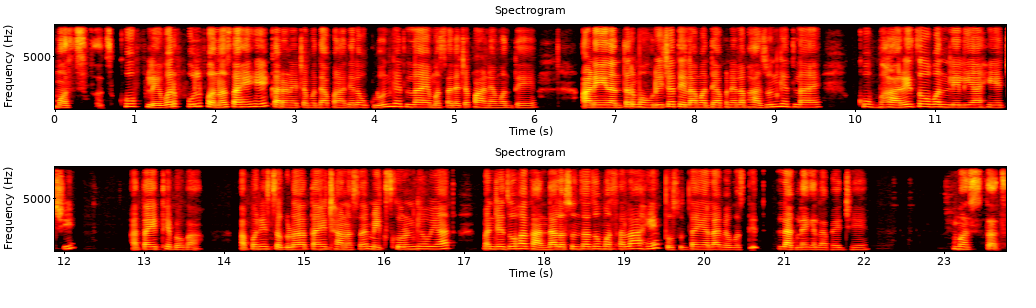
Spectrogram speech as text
मस्तच. खूप फ्लेवरफुल फणस आहे हे, कारण याच्यामध्ये आपण आधी याला उकडून घेतलं आहे मसाल्याच्या पाण्यामध्ये आणि नंतर मोहरीच्या तेलामध्ये आपण याला भाजून घेतलं आहे. खूप भारी चव बनलेली आहे याची. आता इथे बघा, आपण हे सगळं आता हे छान असं मिक्स करून घेऊयात. म्हणजे जो हा कांदा लसूणचा जो मसाला आहे, तो सुद्धा याला व्यवस्थित लागला गेला पाहिजे. मस्तच.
